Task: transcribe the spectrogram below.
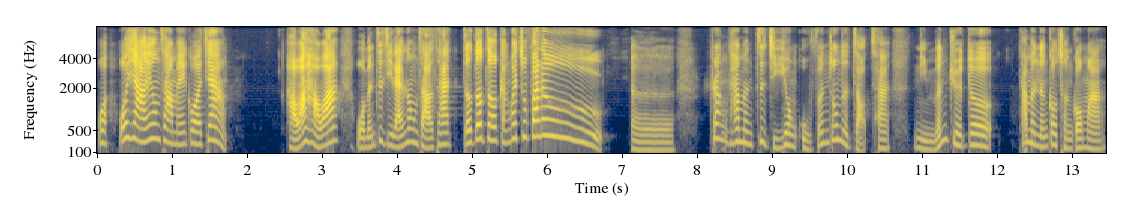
我，我想要用草莓果酱。好啊，好啊，我们自己来弄早餐。走走走，赶快出发喽！呃，让他们自己用五分钟的早餐，你们觉得？”他们能够成功吗？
